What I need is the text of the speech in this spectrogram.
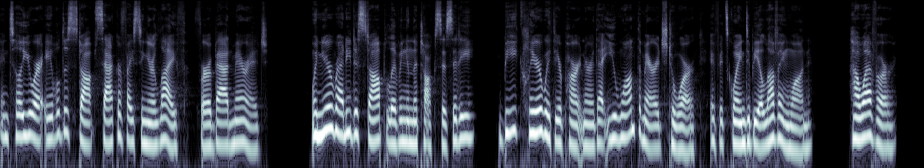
until you are able to stop sacrificing your life for a bad marriage. When you're ready to stop living in the toxicity, be clear with your partner that you want the marriage to work if it's going to be a loving one. However,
